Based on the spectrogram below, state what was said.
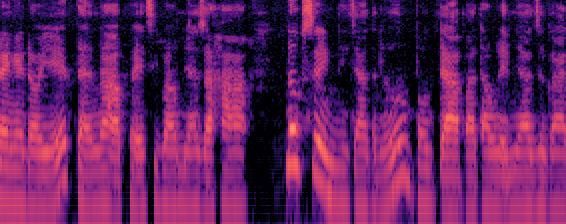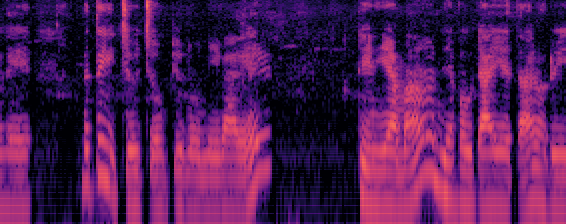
နိုင်ငံတော်ရဲ့တန်ခါအဖွဲ့အစည်းပေါင်းများစွာဟာနှုတ်ဆက်နေကြသလိုဗုဒ္ဓဘာသာဝင်အများစုကလည်းမတိကြိုကြုံပြုလုပ်နေပါတယ်။ဒီနေရာမှာမြတ်ဗုဒ္ဓရဲ့သားတော်တွေ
